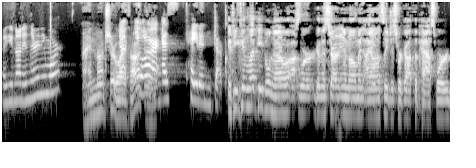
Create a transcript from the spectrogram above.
Are you not in there anymore? I'm not sure. Well, No, I thought you are as Caden Duck. If you can let people know, uh, we're going to start in a moment. I honestly just forgot the password.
